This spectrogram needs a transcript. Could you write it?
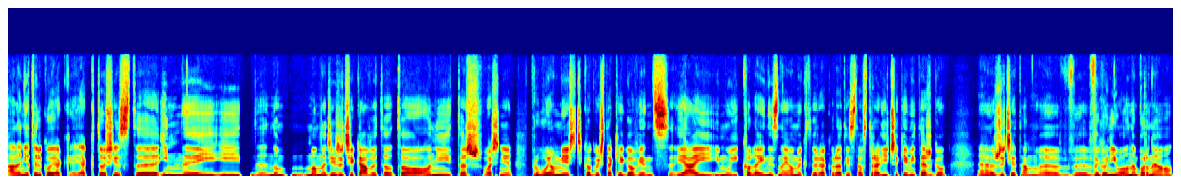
ale nie tylko. Jak, jak ktoś jest e, inny i, i e, no, mam nadzieję, że ciekawy, to, to oni też właśnie próbują mieć kogoś takiego, więc ja i, i mój kolejny znajomy, który akurat jest Australijczykiem i też go e, życie tam wy- wygoniło na Borneo.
